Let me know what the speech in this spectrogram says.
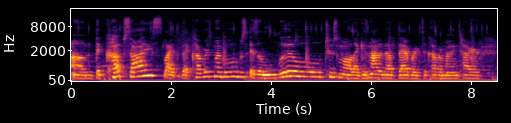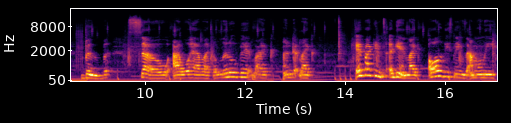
um, the cup size like that covers my boobs is a little too small. Like it's not enough fabric to cover my entire boob. So I will have like a little bit like under like if I can again like all of these things I'm only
